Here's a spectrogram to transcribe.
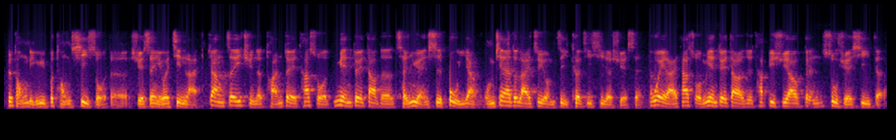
不同领域、不同系所的学生也会进来，让这一群的团队他所面对到的成员是不一样。我们现在都来自于我们自己科技系的学生，未来他所面对到的就是他必须要跟数学系的、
